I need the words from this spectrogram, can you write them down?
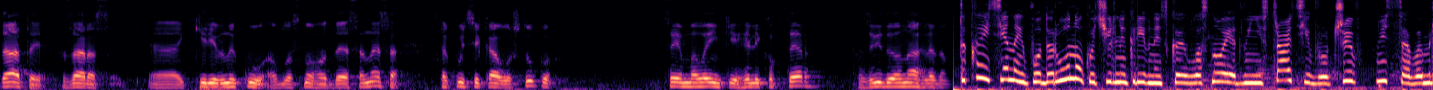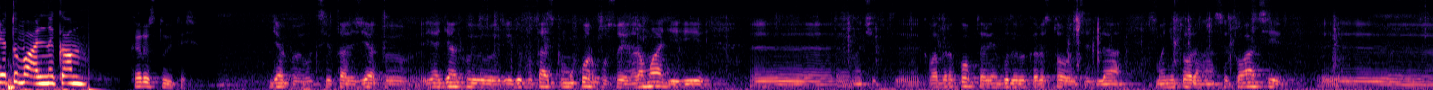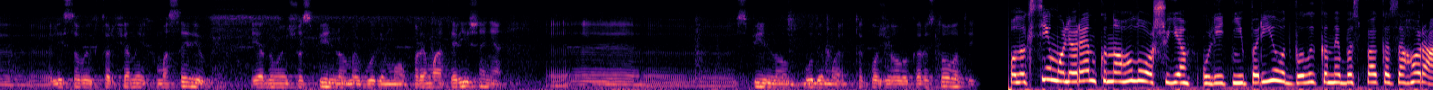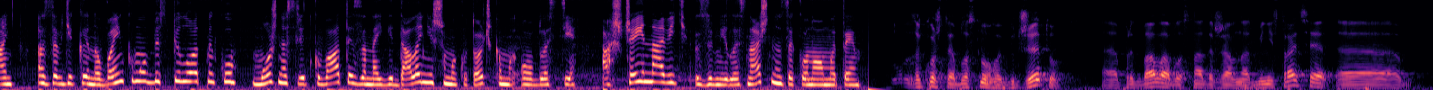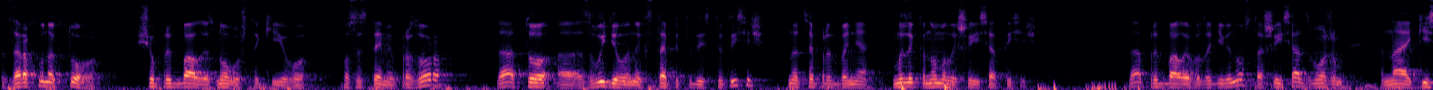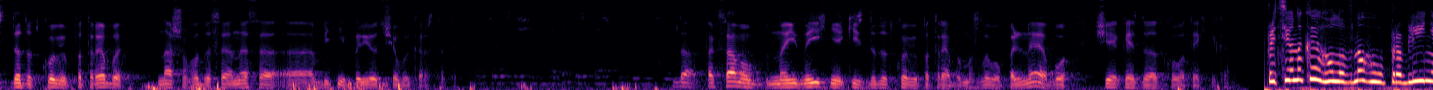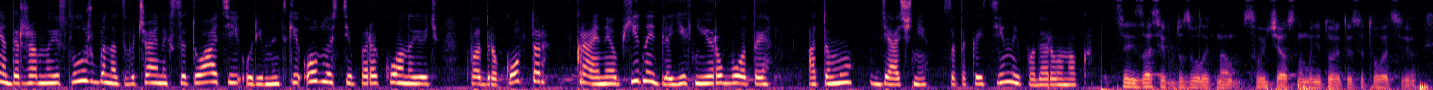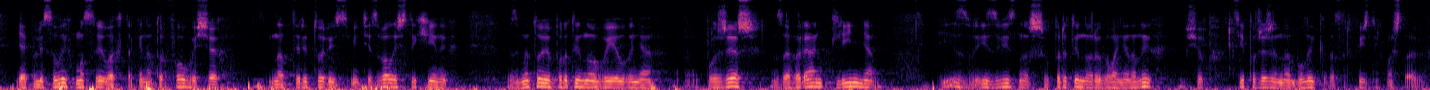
Дати зараз е, керівнику обласного ДСНС таку цікаву штуку. Цей маленький гелікоптер з відеонаглядом. Такий цінний подарунок очільник Рівненської обласної адміністрації вручив місцевим рятувальникам. Користуйтесь. Дякую, Олексій Віталійович, дякую. Я дякую і депутатському корпусу, і громаді, і е, значить, квадрокоптер він буде використовуватися для моніторингу ситуації е, лісових торфяних масивів. Я думаю, що спільно ми будемо приймати рішення, е, спільно будемо також його використовувати. Олексій Моляренко наголошує, у літній період велика небезпека загорань, а завдяки новенькому безпілотнику можна слідкувати за найвіддаленішими куточками області, а ще й навіть зуміли значно зекономити. За кошти обласного бюджету е, придбала обласна державна адміністрація е, за рахунок того, що придбали знову ж таки його по системі Прозоро, да, то е, з виділених 150 тисяч на це придбання ми зекономили 60 тисяч. Да, придбали його за 90, а 60 зможемо на якісь додаткові потреби нашого ДСНС е, в літній період ще використати. Тобто ці 60 тисяч теж підуть. Да, так само на, на їхні якісь додаткові потреби, можливо, пальне або ще якась додаткова техніка. Працівники головного управління Державної служби надзвичайних ситуацій у Рівненській області переконують, квадрокоптер вкрай необхідний для їхньої роботи, а тому вдячні за такий цінний подарунок. Цей засіб дозволить нам своєчасно моніторити ситуацію як в лісових масивах, так і на торфовищах, на території сміттєзвалищ стихійних з метою оперативного виявлення пожеж, загорянь, тління і, зв- звісно ж, оперативного реагування на них, щоб ці пожежі набули катастрофічних масштабів.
